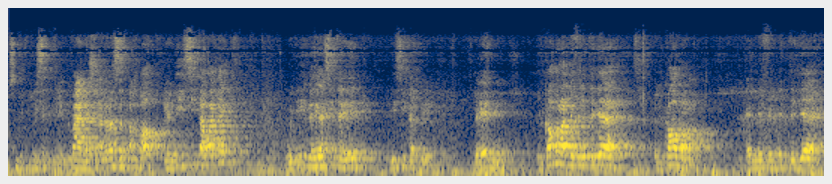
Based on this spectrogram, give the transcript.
60 ب 60 معلش أنا بس اتلخبطت هي دي سيتا واحد ودي اللي هي سيتا إيه؟ دي سيتا 2 لأن الكمرة اللي في الاتجاه الكمرة اللي في الاتجاه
